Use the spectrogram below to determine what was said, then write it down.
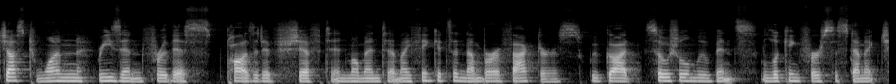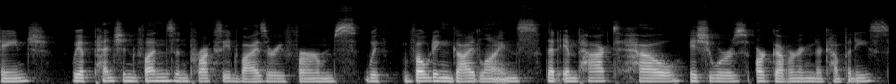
just one reason for this positive shift in momentum. I think it's a number of factors. We've got social movements looking for systemic change. We have pension funds and proxy advisory firms with voting guidelines that impact how issuers are governing their companies.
